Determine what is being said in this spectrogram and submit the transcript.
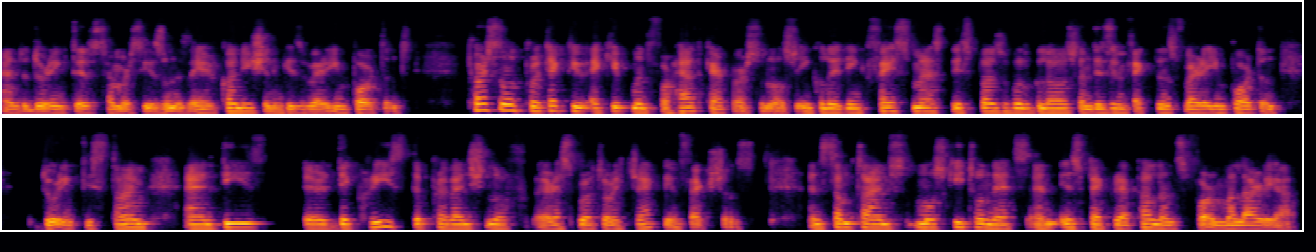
and during the summer season air conditioning is very important. Personal protective equipment for healthcare personnel including face masks disposable gloves and disinfectants very important during this time. And these decrease the prevention of uh, respiratory tract infections. And sometimes mosquito nets and insect repellents for malaria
